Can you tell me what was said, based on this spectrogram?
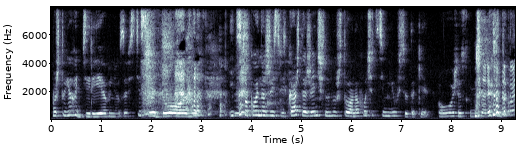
Может, уехать в деревню, завести свой дом и спокойно жить. Ведь каждая женщина, ну что, она хочет семью все-таки. О, сейчас в комментариях такое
